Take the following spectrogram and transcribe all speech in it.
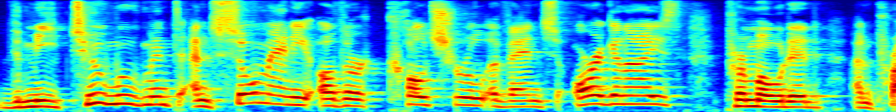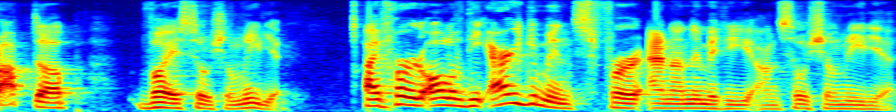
the Me Too movement, and so many other cultural events organized, promoted, and propped up via social media. I've heard all of the arguments for anonymity on social media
